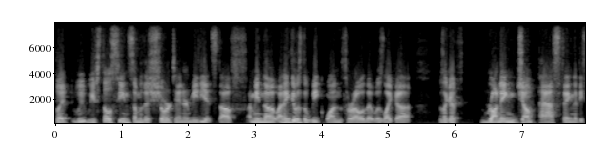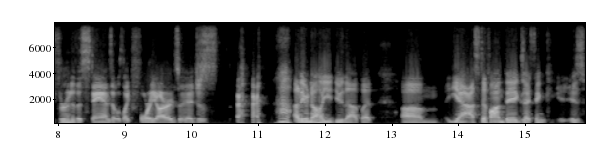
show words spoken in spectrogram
but we, we've still seen some of the short to intermediate stuff. I mean, the I think it was the week one throw that was like a was like a running jump pass thing that he threw into the stands. It was like four yards. It just I don't even know how you do that, but um, yeah, Stefon Diggs I think is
